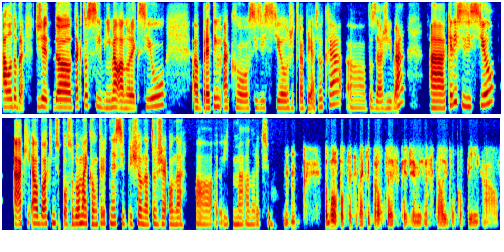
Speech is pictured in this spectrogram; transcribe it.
Ale dobre, čiže uh, takto si vnímal anorexiu uh, predtým, ako si zistil, že tvoja priateľka uh, to zažíva. A kedy si zistil, aký, alebo akým spôsobom aj konkrétne si prišiel na to, že ona uh, má anorexiu? Mm-hmm. To bol v podstate taký proces, keďže my sme sa dali dokopy v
